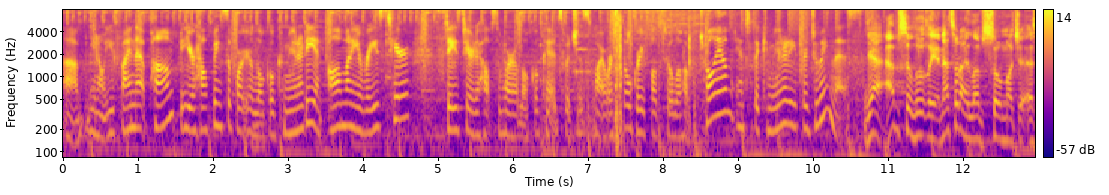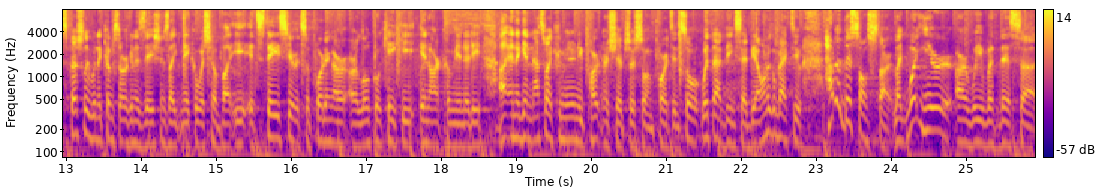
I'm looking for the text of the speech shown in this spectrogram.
um, you know, you find that pump, you're helping support your local community and all money raised here stays here to help support our local kids, which is why we're so grateful to Aloha Petroleum and to the community for doing this. Yeah, absolutely. And that's what I love so much, especially when it comes to organizations like Make-A-Wish Hawaii. It stays here. It's supporting our, our local keiki in our community. Uh, and again, that's why community partnerships are so important. So with that being said, I want to go back to you. How did this all start? Like, what year are we with this, uh,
